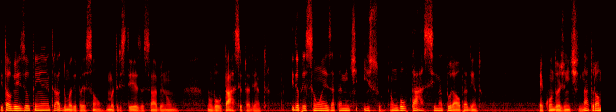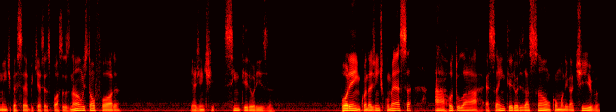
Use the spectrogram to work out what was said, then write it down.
E talvez eu tenha entrado numa depressão, numa tristeza, sabe? Num, não voltar-se para dentro. E depressão é exatamente isso, é um voltar-se natural para dentro. É quando a gente naturalmente percebe que as respostas não estão fora e a gente se interioriza. Porém, quando a gente começa a rotular essa interiorização como negativa,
